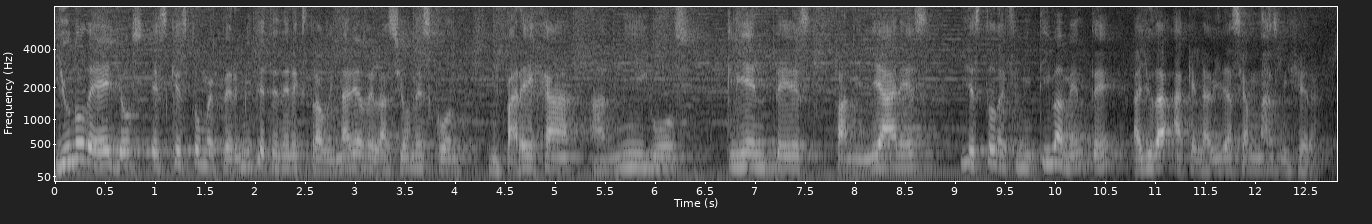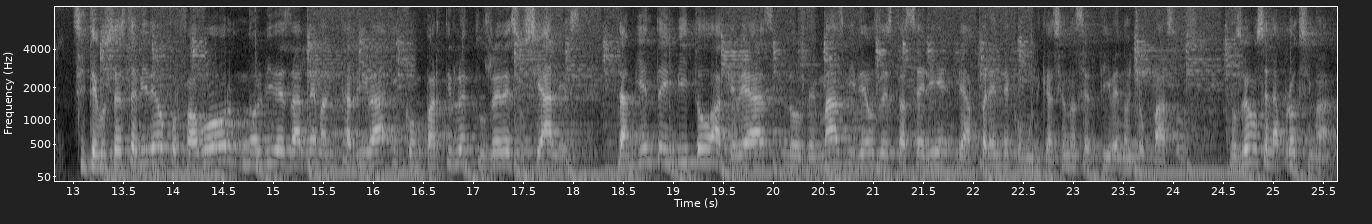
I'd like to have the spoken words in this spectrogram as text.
Y uno de ellos es que esto me permite tener extraordinarias relaciones con mi pareja, amigos, clientes, familiares. Y esto definitivamente ayuda a que la vida sea más ligera. Si te gustó este video, por favor, no olvides darle manita arriba y compartirlo en tus redes sociales. También te invito a que veas los demás videos de esta serie de Aprende Comunicación Asertiva en 8 Pasos. Nos vemos en la próxima.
